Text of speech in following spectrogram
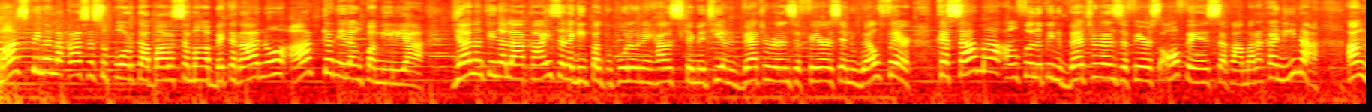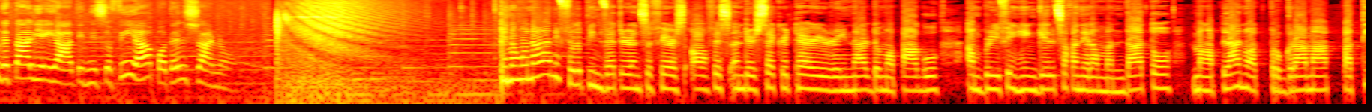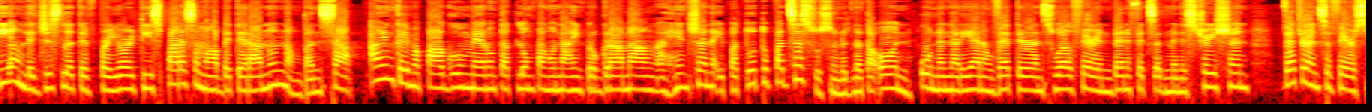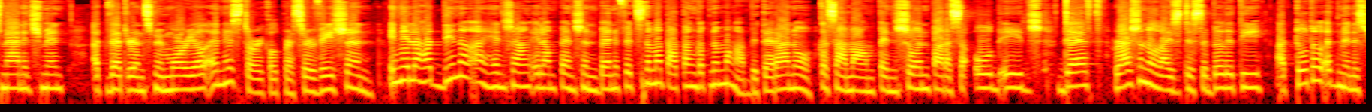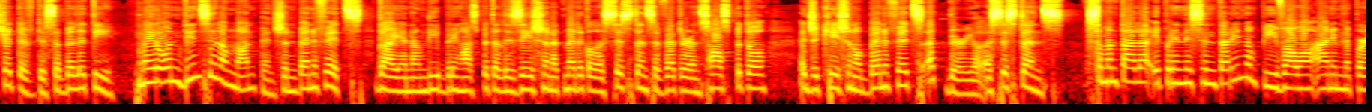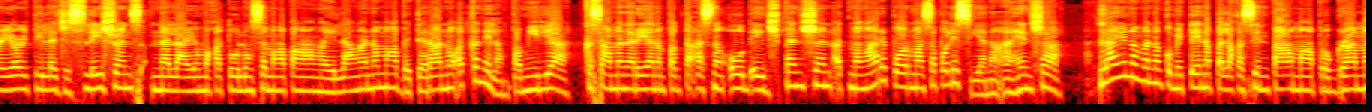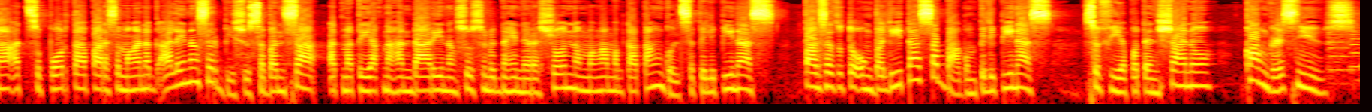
Mas pinalakas sa suporta para sa mga veterano at kanilang pamilya. Yan ang tinalakay sa naging pagpupulong ng House Committee on Veterans Affairs and Welfare kasama ang Philippine Veterans Affairs Office sa Kamara kanina. Ang detalye ihatid ni Sofia Potenciano. Pinangunahan ni Philippine Veterans Affairs Office Undersecretary Reynaldo Mapago ang briefing hinggil sa kanilang mandato, mga plano at programa, pati ang legislative priorities para sa mga veterano ng bansa. Ayon kay Mapago, merong tatlong pangunahing programa ang ahensya na ipatutupad sa susunod na taon. Una na riyan ang Veterans Welfare and Benefits Administration, Veterans Affairs Management at Veterans Memorial and Historical Preservation. Inilahad din ng ahensya ang ilang pension benefits na matatanggap ng mga veterano, kasama ang pensyon para sa old age, death, rationalized disability at total administrative disability. Mayroon din silang non-pension benefits, gaya ng libreng hospitalization at medical assistance sa Veterans Hospital, educational benefits at burial assistance. Samantala, iprinisenta rin ng PIVAW ang anim na priority legislations na layong makatulong sa mga pangangailangan ng mga veterano at kanilang pamilya. Kasama na riyan ang pagtaas ng old age pension at mga reforma sa polisiya ng ahensya. Layo naman ng komite na palakasin pa ang mga programa at suporta para sa mga nag-alay ng serbisyo sa bansa at matiyak na handa rin ang susunod na henerasyon ng mga magtatanggol sa Pilipinas. Para sa totoong balita sa Bagong Pilipinas, Sofia Potenciano, Congress News.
